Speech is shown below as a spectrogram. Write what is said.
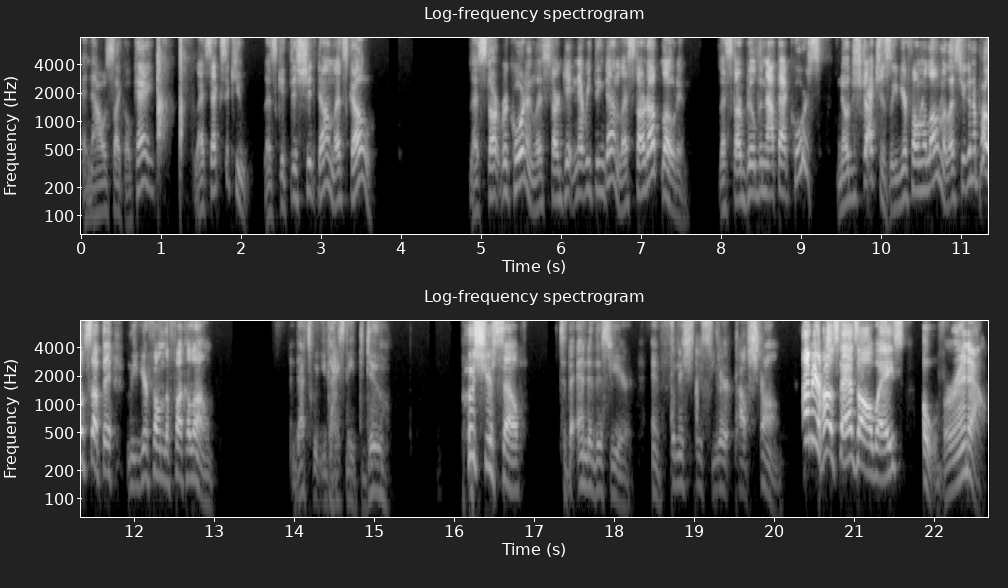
And now it's like, okay, let's execute. Let's get this shit done. Let's go. Let's start recording. Let's start getting everything done. Let's start uploading. Let's start building out that course. No distractions. Leave your phone alone. Unless you're going to post something, leave your phone the fuck alone. And that's what you guys need to do. Push yourself to the end of this year and finish this year out strong. I'm your host, as always, over and out.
